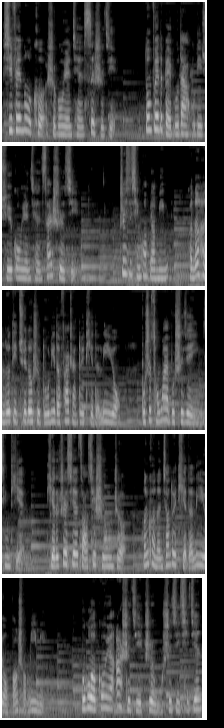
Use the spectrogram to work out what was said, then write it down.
西非诺克是公元前四世纪，东非的北部大湖地区公元前三世纪。这些情况表明。可能很多地区都是独立的发展对铁的利用，不是从外部世界引进铁。铁的这些早期使用者很可能将对铁的利用保守秘密。不过，公元二世纪至五世纪期间，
